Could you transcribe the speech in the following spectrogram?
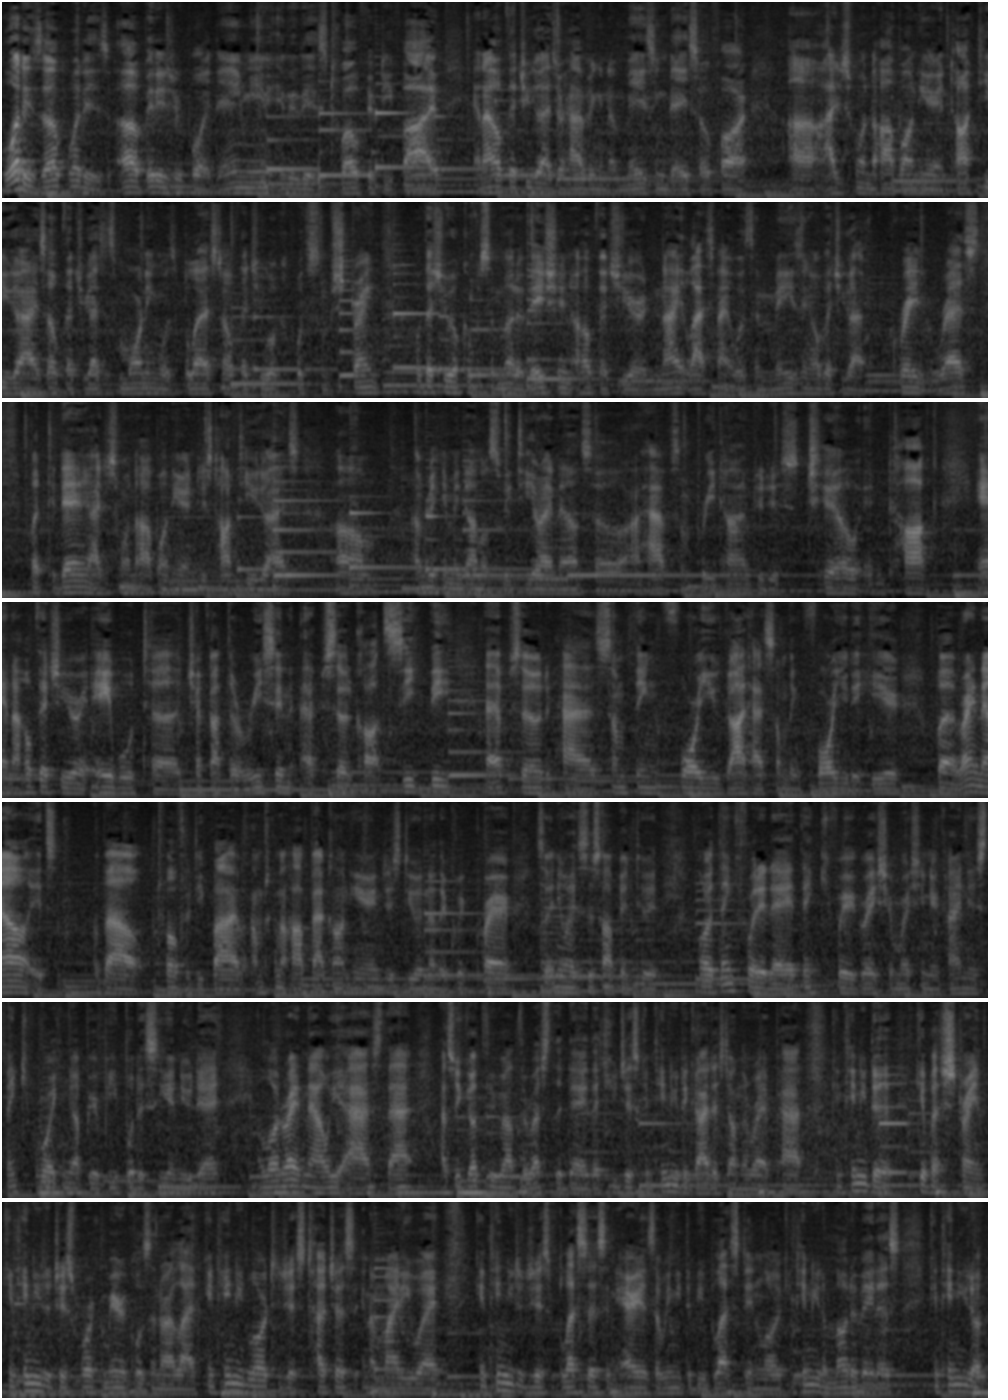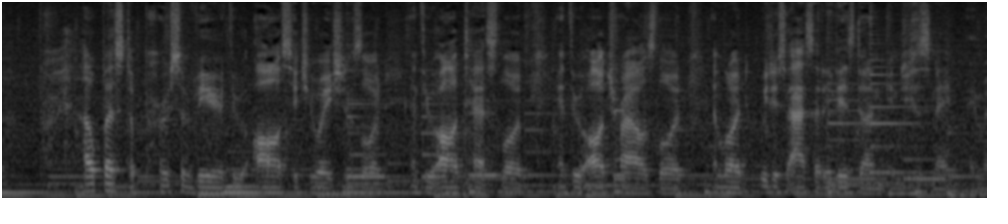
What is up? What is up? It is your boy Damien, and it is 12:55. And I hope that you guys are having an amazing day so far. Uh, I just wanted to hop on here and talk to you guys. Hope that you guys this morning was blessed. Hope that you woke up with some strength. Hope that you woke up with some motivation. I hope that your night last night was amazing. Hope that you got great rest. But today, I just wanted to hop on here and just talk to you guys. Um, I'm drinking McDonald's sweet tea right now, so I have some free time to just chill and talk. And I hope that you're able to check out the recent episode called Seek Thee. Episode has something for you. God has something for you to hear. But right now, it's about 12:55. I'm just gonna hop back on here and just do another quick prayer. So, anyways, let's hop into it. Lord, thank you for today. Thank you for your grace, your mercy, and your kindness. Thank you for waking up your people to see a new day. And Lord, right now we ask that as we go throughout the rest of the day, that you just continue to guide us down the right path. Continue to give us strength. Continue to just work miracles in our life. Continue, Lord, to just touch us in a mighty way. Continue to just bless us in areas that we need to be blessed in, Lord. Continue to motivate us. Continue to Help us to persevere through all situations, Lord, and through all tests, Lord, and through all trials, Lord. And Lord, we just ask that it is done in Jesus' name. Amen amen.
